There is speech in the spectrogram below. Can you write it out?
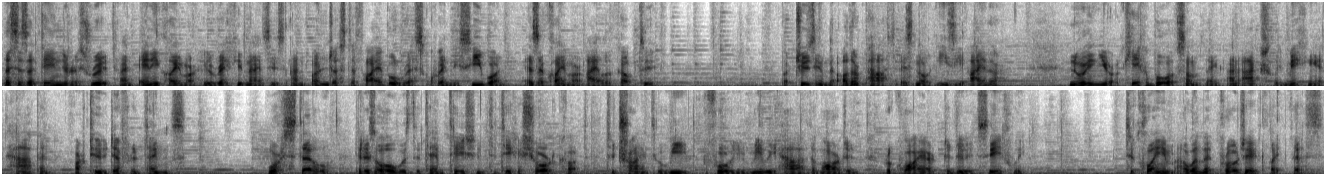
This is a dangerous route, and any climber who recognises an unjustifiable risk when they see one is a climber I look up to. But choosing the other path is not easy either. Knowing you are capable of something and actually making it happen are two different things. Worse still, there is always the temptation to take a shortcut to trying to lead before you really have the margin required to do it safely. To climb a limit project like this,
